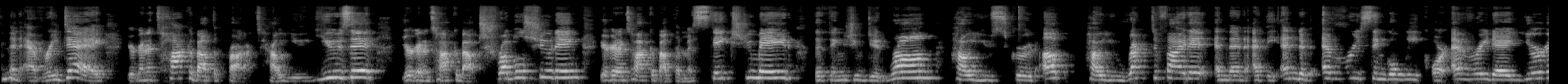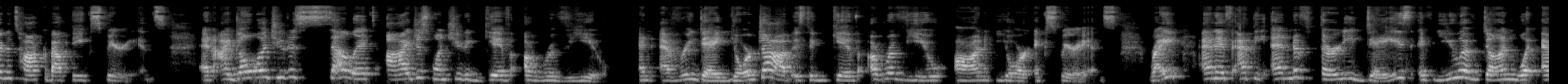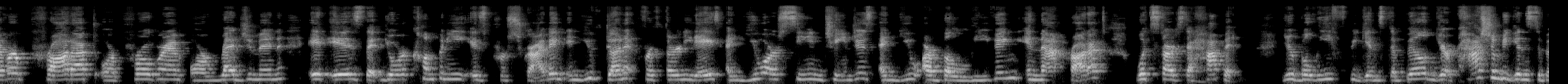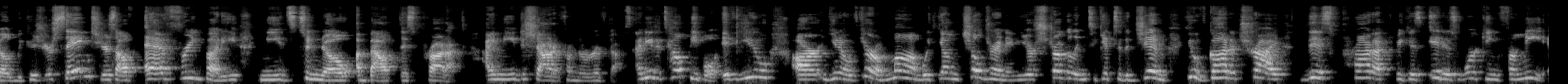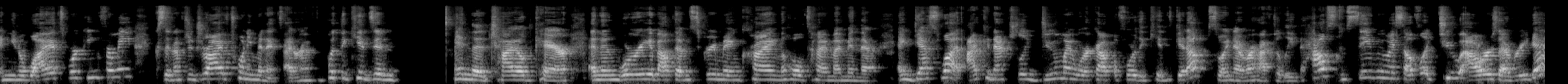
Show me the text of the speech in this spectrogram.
And then every day, you're going to talk about the product, how you use it. You're going to talk about troubleshooting. You're going to talk about the mistakes you made, the things you did wrong, how you screwed up, how you rectified it. And then at the end of every single week or every day, you're going to talk about the experience. And I don't want you to sell it, I just want you to give a review. And every day, your job is to give a review on your experience, right? And if at the end of 30 days, if you have done whatever product or program or regimen it is that your company is prescribing, and you've done it for 30 days and you are seeing changes and you are believing in that product, what starts to happen? Your belief begins to build, your passion begins to build because you're saying to yourself, everybody needs to know about this product. I need to shout it from the rooftops. I need to tell people if you are, you know, if you're a mom with young children and you're struggling to get to the gym, you've got to try this product because it is working for me. And you know why it's working for me? Because I don't have to drive 20 minutes. I don't have to put the kids in in the child care and then worry about them screaming crying the whole time i'm in there. And guess what? I can actually do my workout before the kids get up so i never have to leave the house. I'm saving myself like two hours every day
